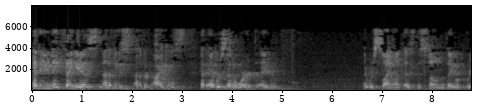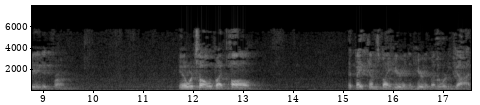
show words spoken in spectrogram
And the unique thing is, none of these other idols had ever said a word to Abram. They were silent as the stone that they were created from. You know, we're told by Paul that faith comes by hearing, and hearing by the Word of God.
